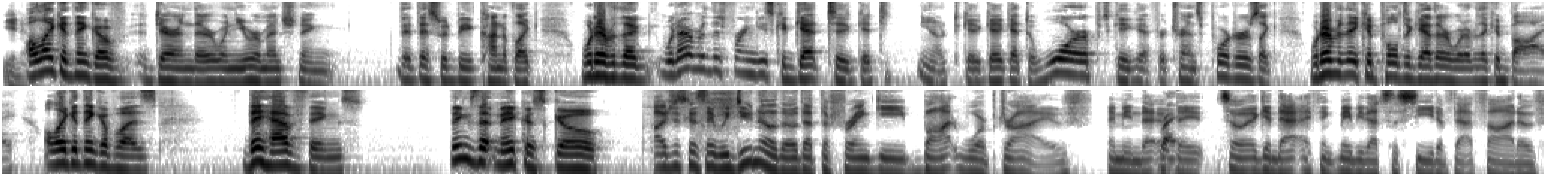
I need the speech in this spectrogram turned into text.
you know, All I could think of, Darren, there when you were mentioning that this would be kind of like whatever the whatever the Ferengis could get to get to you know to get get, get to warp to get, get for transporters, like whatever they could pull together, whatever they could buy. All I could think of was they have things, things that make us go. I was just gonna say we do know though that the Ferengi bought warp drive. I mean that Right. they so again that I think maybe that's the seed of that thought of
